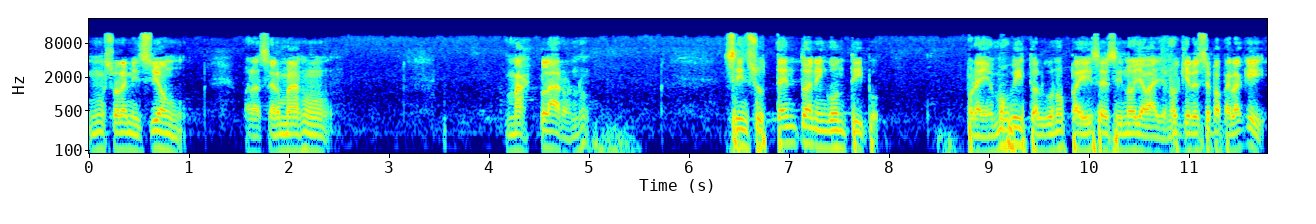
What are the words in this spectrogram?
una sola emisión, para ser más, más claro, ¿no? Sin sustento de ningún tipo. Por ahí hemos visto algunos países decir, no, ya vaya, no quiero ese papel aquí.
